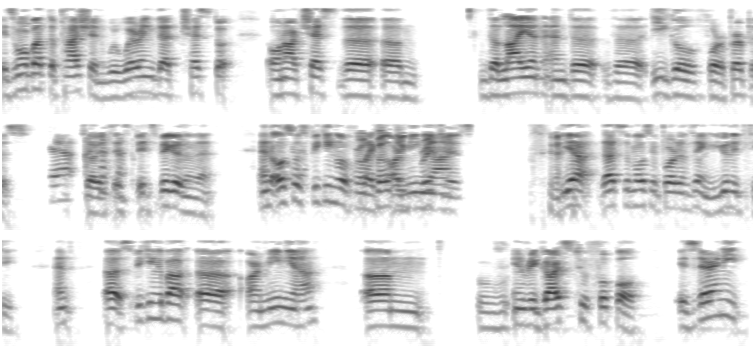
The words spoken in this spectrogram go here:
It's more about the passion. We're wearing that chest on our chest, the um, the lion and the the eagle for a purpose. Yeah. So it's it's, it's bigger than that. And also speaking of We're like Armenia, yeah, that's the most important thing, unity. And uh, speaking about uh, Armenia, um, in regards to football, is there any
